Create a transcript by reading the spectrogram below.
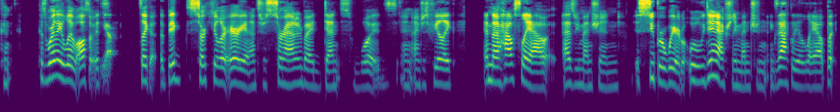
Because where they live, also, it's Yeah. it's like a, a big circular area and it's just surrounded by dense woods. And I just feel like, and the house layout, as we mentioned, is super weird. Well, we didn't actually mention exactly the layout, but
